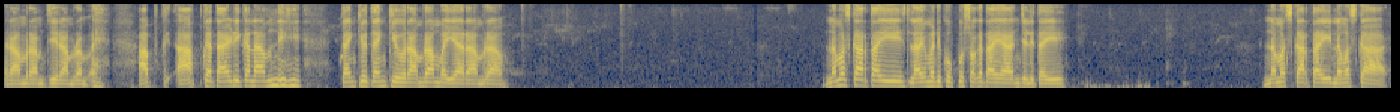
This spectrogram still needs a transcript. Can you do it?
राम राम जी राम राम. आप आपका तो का नाम नहीं. Thank you thank you Ram Ram भैया राम राम. नमस्कार ताई. लाईव्हमध्ये खूप खूप स्वागत आहे अंजली ताई. नमस्कार ताई नमस्कार.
